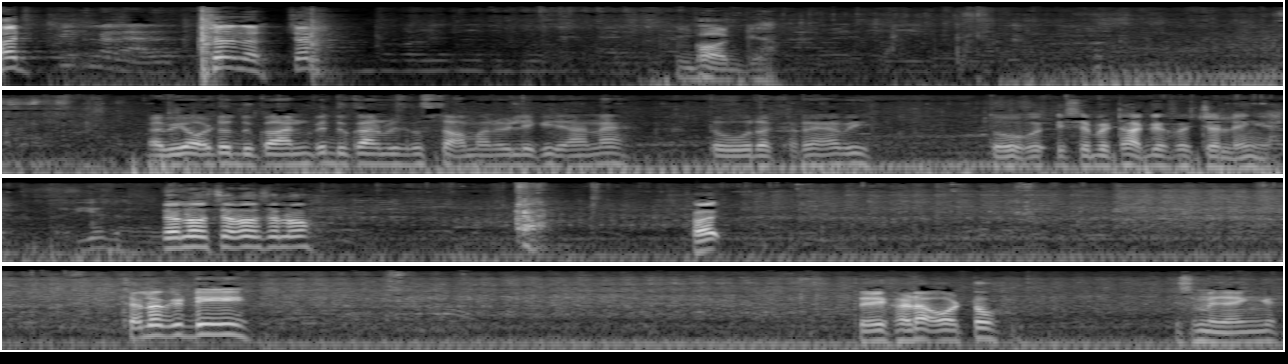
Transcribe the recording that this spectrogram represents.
हट। चल अंदर चल। भाग गया। अभी ऑटो दुकान पे दुकान पे इसको सामान भी लेके जाना है तो वो रख रहे हैं अभी। तो इसे बैठा के फिर चलेंगे। चलो चलो चलो। हट। चलो किटी। तो ये खड़ा ऑटो इसमें जाएँगे।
